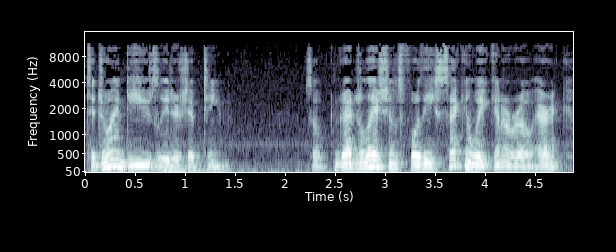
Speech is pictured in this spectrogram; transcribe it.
to join DU's leadership team. So congratulations for the second week in a row, Eric.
